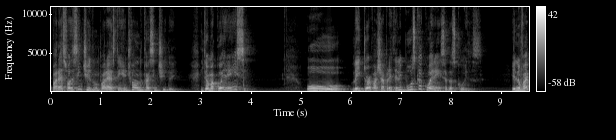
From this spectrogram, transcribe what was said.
Parece fazer sentido, não parece? Tem gente falando que faz sentido aí. Então é uma coerência. O leitor faixa preta, ele busca a coerência das coisas. Ele não vai,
